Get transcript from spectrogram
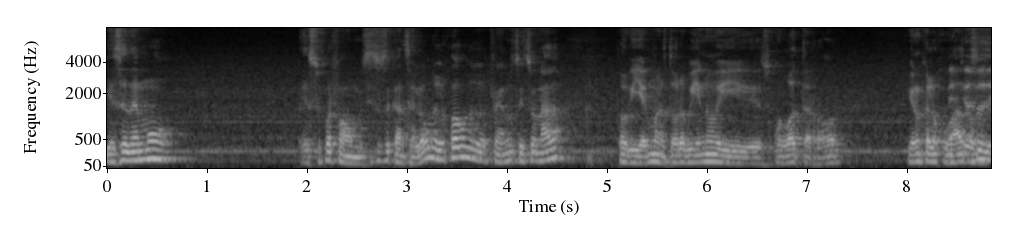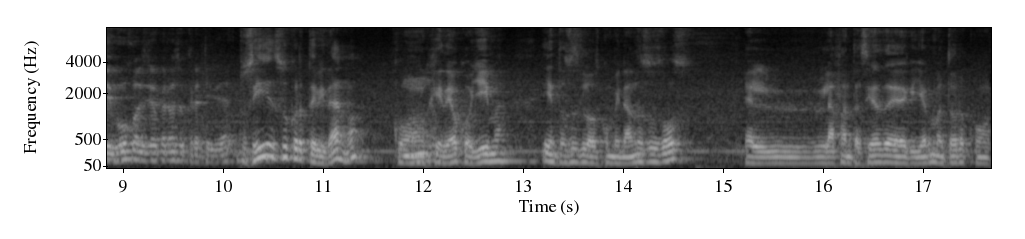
Y ese demo es súper famoso. Se canceló el juego, al final no se hizo nada. Pero Guillermo del Toro vino y es juego de terror. Yo nunca lo he jugado. Sus dibujos, yo creo, su creatividad. Pues sí, es su creatividad, ¿no? Con Hideo Kojima. Y entonces los combinando esos dos, el, la fantasía de Guillermo del Toro con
